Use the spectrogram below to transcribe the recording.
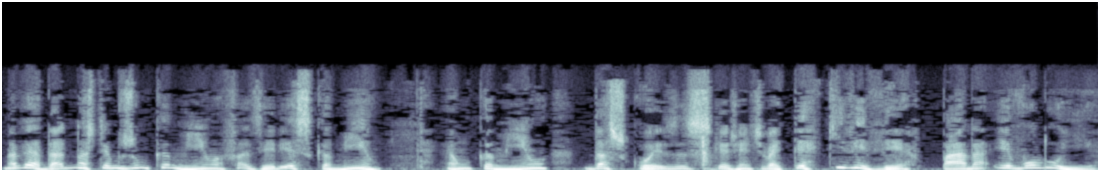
Na verdade, nós temos um caminho a fazer, e esse caminho é um caminho das coisas que a gente vai ter que viver para evoluir.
